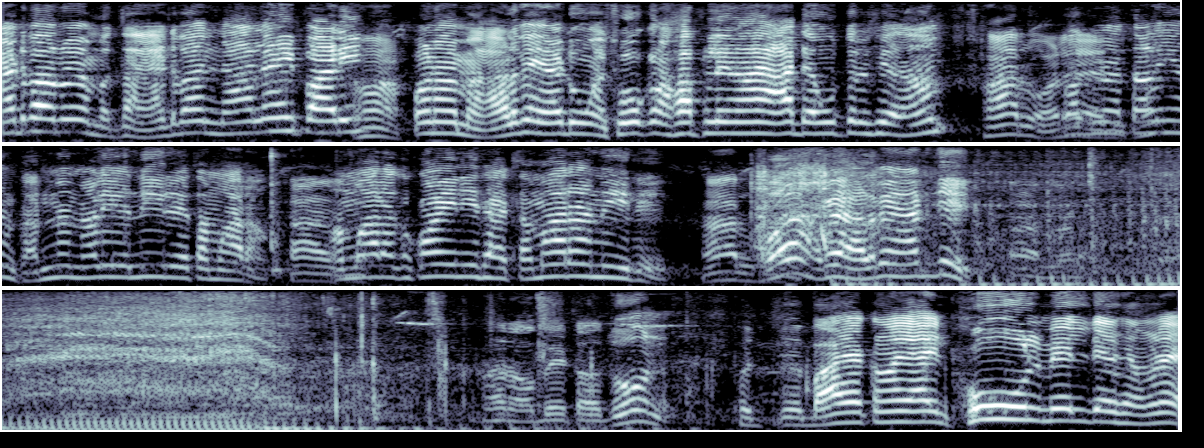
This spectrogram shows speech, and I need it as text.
હેડવાનું એમ બધા હેડવાનું ના નહીં પાડી પણ આમ હળવે હેડું છોકરા હાફ ના આડે ઉતરશે આમ. હારું હળવે ઘરના નળિયા નહીં રે તમારા. અમારા તો કઈ નહીં થાય તમારા નહીં રે હારું. હવે હળવે હેડજે. હારું, હારું. બેટો જો ને. બાયક અહીં આવીને ફૂલ મેલ દે છે હમણે.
